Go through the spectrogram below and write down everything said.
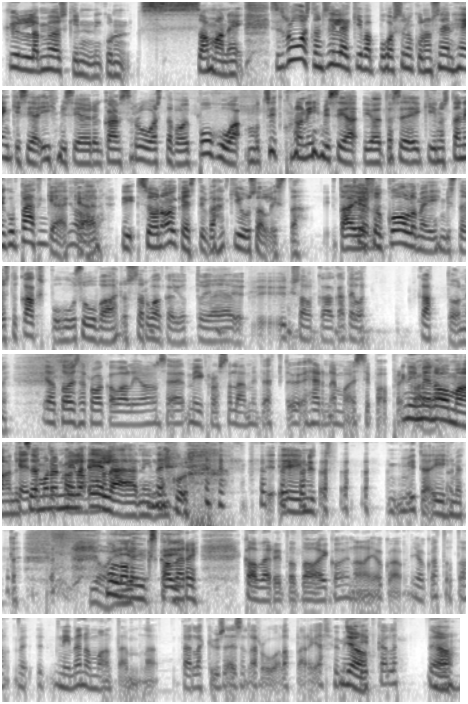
kyllä myöskin niin kuin saman... Siis ruoasta on silleen kiva puhua silloin, kun on sen henkisiä ihmisiä, joiden kanssa ruoasta voi puhua, mutta sitten kun on ihmisiä, joita se ei kiinnosta niin kuin pätkääkään, Joo. niin se on oikeasti vähän kiusallista. Tai kyllä. jos on kolme ihmistä, joista kaksi puhuu suuvaahdossa ruokajuttuja ja yksi alkaa katella kattoon. Niin. Ja toisen ruokavalio on se mikrossa lämmitetty hernemaisipaprika. Nimenomaan, että semmoinen, millä elää, niin, niin kuin, ei nyt mitä ihmettä. Joo, Mulla ei, oli yksi kaveri, ei. kaveri tota, aikoinaan, joka, joka tota, nimenomaan tällä, tällä kyseisellä ruoalla pärjäsi hyvin Joo. pitkälle. Joo. Joo.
